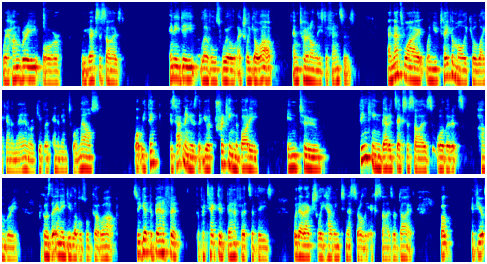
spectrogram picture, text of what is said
we're hungry, or we've exercised, NAD levels will actually go up and turn on these defenses. And that's why when you take a molecule like NMN or give an NMN to a mouse, what we think is happening is that you're tricking the body into thinking that it's exercise or that it's hungry because the NAD levels will go up. So you get the benefit, the protective benefits of these without actually having to necessarily exercise or diet. But if you're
